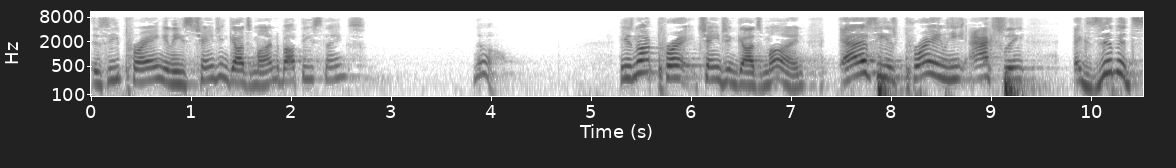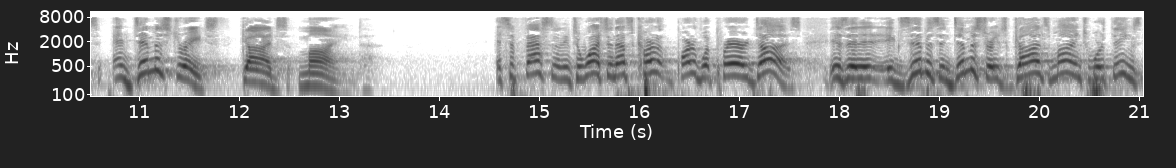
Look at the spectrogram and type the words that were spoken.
is he praying and he's changing God's mind about these things? No. He's not pray, changing God's mind. As he is praying, he actually exhibits and demonstrates God's mind. It's fascinating to watch, and that's part of, part of what prayer does, is that it exhibits and demonstrates God's mind toward things,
